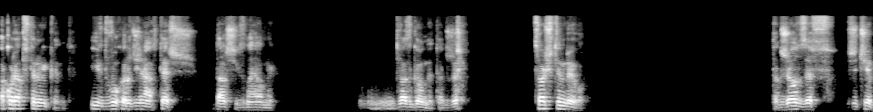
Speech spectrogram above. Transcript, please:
Akurat w ten weekend. I w dwóch rodzinach też dalszych znajomych. Dwa zgony, także coś w tym było. Także odzew, życie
